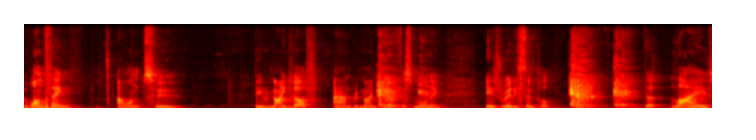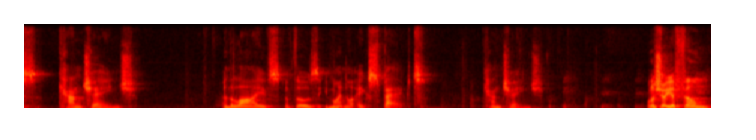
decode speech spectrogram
The one thing I want to be reminded of and remind you of this morning is really simple that lives can change, and the lives of those that you might not expect can change. I want to show you a film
